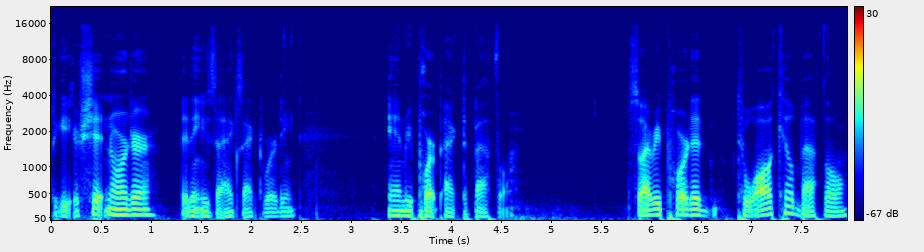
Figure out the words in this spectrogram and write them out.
to get your shit in order. They didn't use that exact wording. And report back to Bethel. So I reported to Wallkill Bethel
